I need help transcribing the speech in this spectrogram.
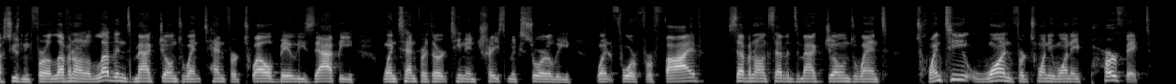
excuse me, for 11 on 11s. Mac Jones went 10 for 12. Bailey Zappe went 10 for 13, and Trace McSorley went four for five. Seven on sevens. Mac Jones went 21 for 21, a perfect,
